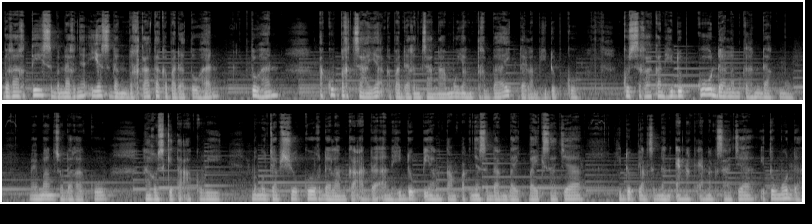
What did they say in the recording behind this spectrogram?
Berarti sebenarnya ia sedang berkata kepada Tuhan, Tuhan, aku percaya kepada rencanamu yang terbaik dalam hidupku. Kuserahkan hidupku dalam kehendakmu. Memang saudaraku harus kita akui mengucap syukur dalam keadaan hidup yang tampaknya sedang baik-baik saja, hidup yang sedang enak-enak saja, itu mudah.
